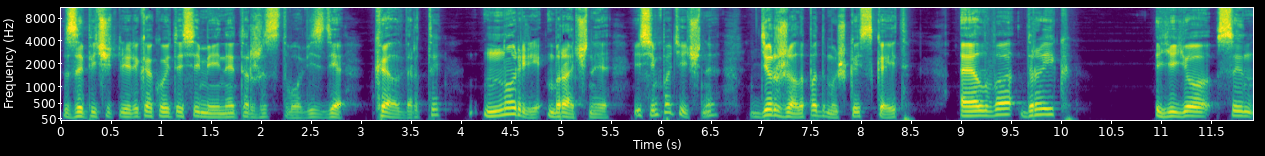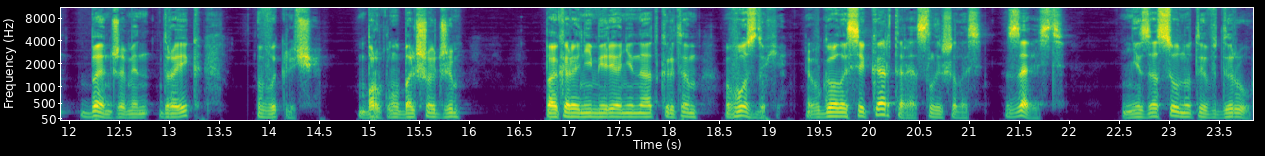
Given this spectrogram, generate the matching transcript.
запечатлели какое-то семейное торжество. Везде Келверты – Норри, мрачная и симпатичная, держала под мышкой скейт. Элва Дрейк, ее сын Бенджамин Дрейк, выключи, буркнул Большой Джим. По крайней мере, они на открытом воздухе. В голосе Картера слышалась зависть. Не засунуты в дыру.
